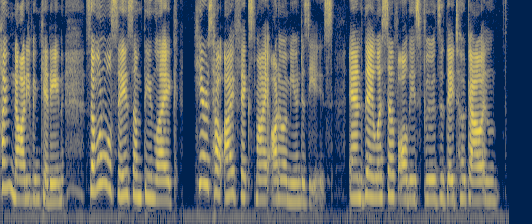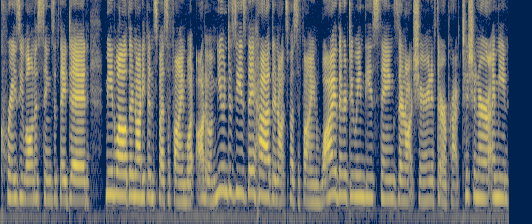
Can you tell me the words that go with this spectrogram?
I'm not even kidding. Someone will say something like, Here's how I fixed my autoimmune disease. And they list off all these foods that they took out and crazy wellness things that they did. Meanwhile, they're not even specifying what autoimmune disease they had. They're not specifying why they're doing these things. They're not sharing if they're a practitioner. I mean,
